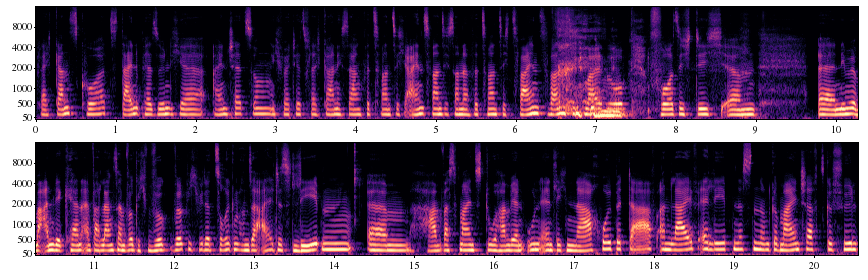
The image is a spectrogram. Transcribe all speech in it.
Vielleicht ganz kurz deine persönliche Einschätzung. Ich würde jetzt vielleicht gar nicht sagen für 2021, sondern für 2022 mal so vorsichtig. Ähm, äh, nehmen wir mal an, wir kehren einfach langsam wirklich, wirklich wieder zurück in unser altes Leben. Ähm, haben, was meinst du, haben wir einen unendlichen Nachholbedarf an Live-Erlebnissen und Gemeinschaftsgefühl?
